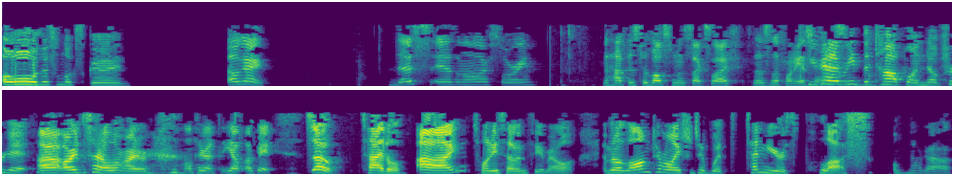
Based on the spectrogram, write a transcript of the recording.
oh, this one looks good. Okay. This is another story that happens to involve someone's sex life. This is the funniest You one. gotta read the top one, don't forget. Uh, I'll read the title, don't write I'll take that. Yep, okay. So, Title. I, 27 female, am in a long-term relationship with 10 years plus, oh my god,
